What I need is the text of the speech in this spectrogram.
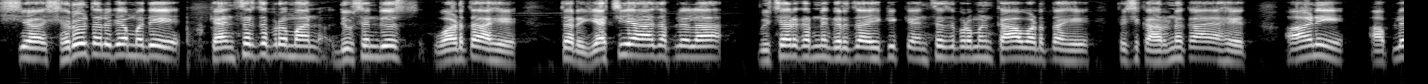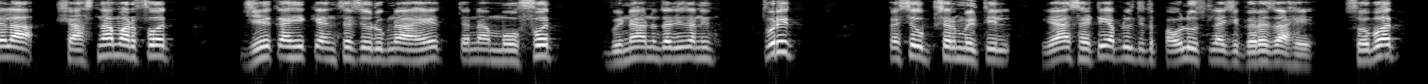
श शिरोळ तालुक्यामध्ये कॅन्सरचं प्रमाण दिवसेंदिवस वाढतं आहे. तर याची आज आपल्याला विचार करणं गरजेचं आहे की कॅन्सरचं प्रमाण का वाढत आहे त्याची कारणं काय आहेत? आणि आपल्याला शासनामार्फत जे काही कॅन्सरचे रुग्ण आहेत त्यांना मोफत विना अनुदानित आणि त्वरित कसे उपचार मिळतील यासाठी आपल्याला तिथं पावलं उचलायची गरज आहे. सोबत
